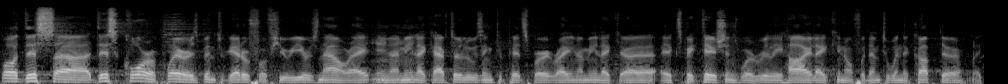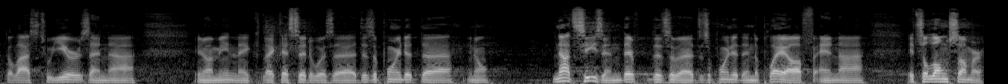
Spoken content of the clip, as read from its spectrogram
Well, this uh, this core of players has been together for a few years now, right? Mm-hmm. You know, I mean, like after losing to Pittsburgh, right? You know, I mean, like uh, expectations were really high, like you know, for them to win the cup there, like the last two years, and uh, you know, I mean, like like I said, it was a disappointed, uh, you know, not season. They're, they're disappointed in the playoff, and uh, it's a long summer.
